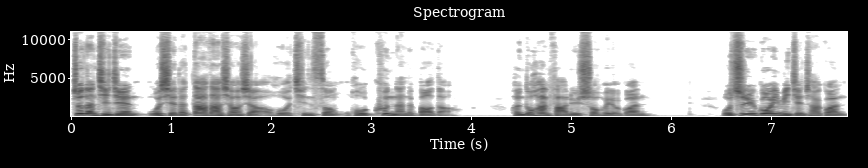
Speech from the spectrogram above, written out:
这段期间，我写了大大小小或轻松或困难的报道，很多和法律社会有关。我质疑过一名检察官。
